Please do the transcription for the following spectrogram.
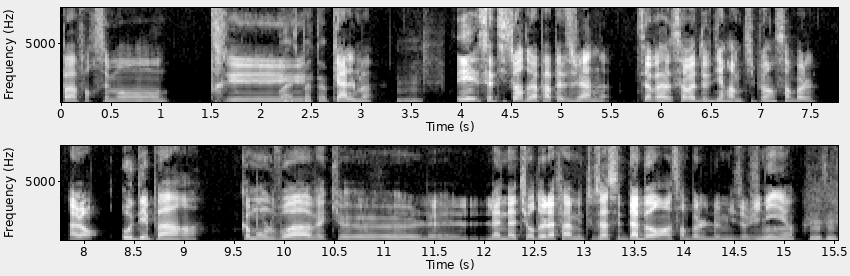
pas forcément très Ouais, pas calme. Mhm. Et cette histoire de la papesse Jeanne, ça va, ça va devenir un petit peu un symbole. Alors, au départ, comme on le voit avec euh, le- la nature de la femme et tout ça, c'est d'abord un symbole de misogynie. hein. Mhm.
